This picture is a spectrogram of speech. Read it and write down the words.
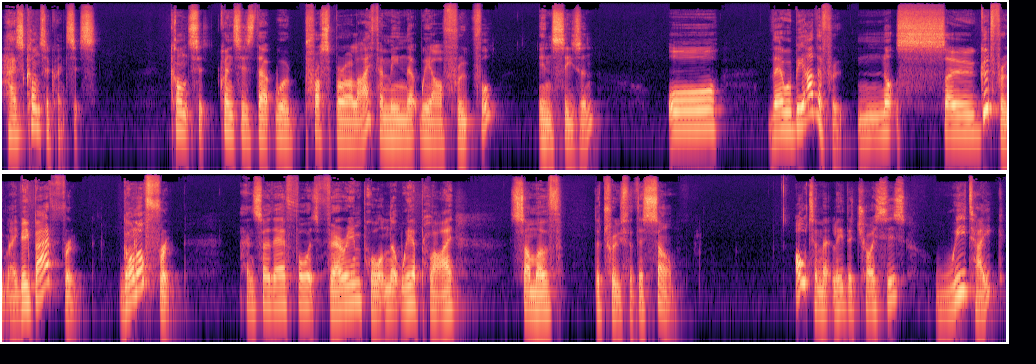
has consequences. Consequences that would prosper our life and mean that we are fruitful in season, or there will be other fruit, not so good fruit, maybe bad fruit, gone off fruit. And so, therefore, it's very important that we apply some of the truth of this psalm. Ultimately, the choices we take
